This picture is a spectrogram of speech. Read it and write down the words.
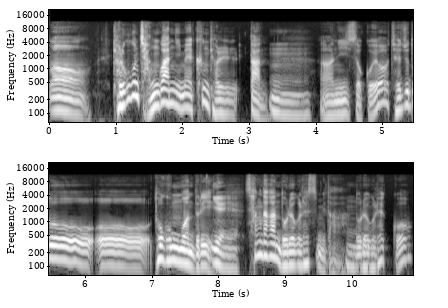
어 결국은 장관님의 큰 결단이 음, 있었고요. 제주도 어, 도 공무원들이 예, 예. 상당한 노력을 했습니다. 음. 노력을 했고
